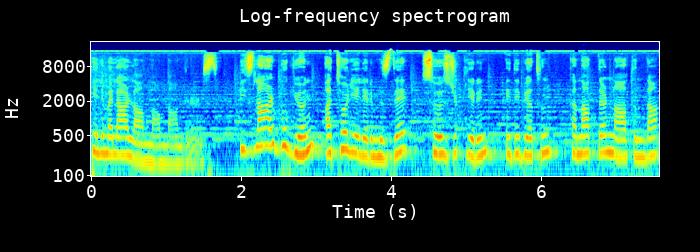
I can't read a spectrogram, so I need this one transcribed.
kelimelerle anlamlandırırız. Bizler bugün atölyelerimizde sözcüklerin, edebiyatın kanatlarının altında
